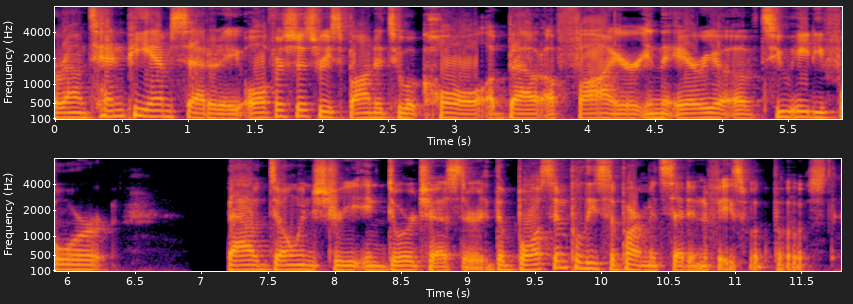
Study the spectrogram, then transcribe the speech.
Around 10 p.m. Saturday, officers responded to a call about a fire in the area of 284 Bowdoin Street in Dorchester, the Boston Police Department said in a Facebook post.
